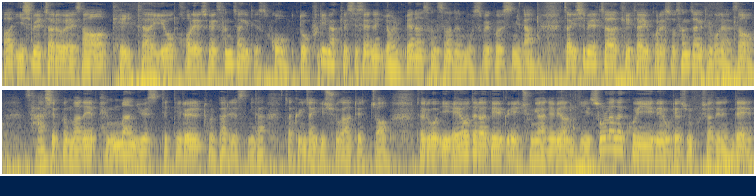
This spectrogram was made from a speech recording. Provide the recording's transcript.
20일자로에서 어, 게이트.io 거래소에 상장이 됐고 또 프리마켓 시세는 10배나 상승하는 모습을 보였습니다. 자, 20일자 게이트.io 거래소 상장이 되고 나서 40분 만에 100만 USDT를 돌파를 했습니다. 자, 굉장히 이슈가 됐죠. 자, 그리고 이 에어드랍이 왜 중요하냐면 이 솔라나 코인을 우리가 좀 보셔야 되는데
